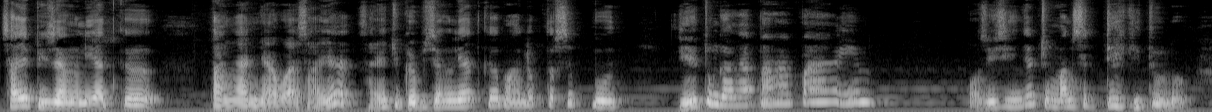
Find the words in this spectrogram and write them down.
saya bisa ngelihat ke tangannya wah saya saya juga bisa ngelihat ke makhluk tersebut. Dia itu nggak ngapa-ngapain. Posisinya cuma sedih gitu loh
